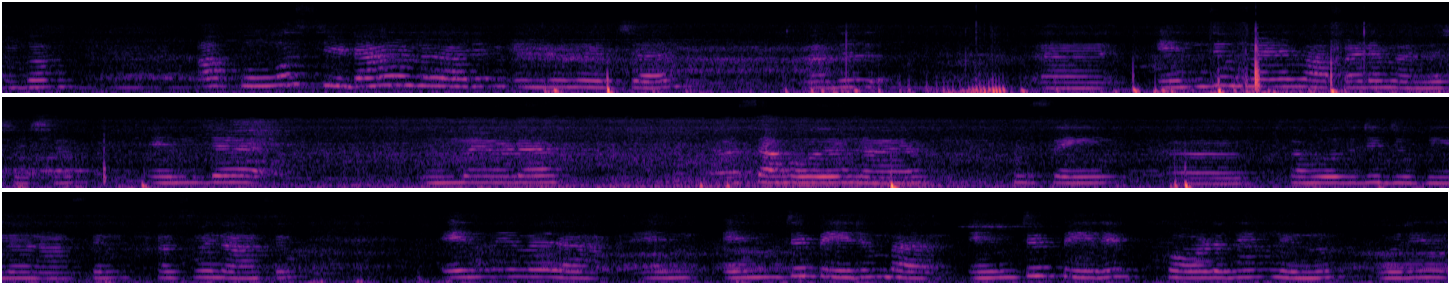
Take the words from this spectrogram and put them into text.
അപ്പം ആ പോസ്റ്റ് ഇടാനുള്ള കാര്യം എന്തെന്ന് വെച്ചാൽ അത് എന്റെ ഉമ്മയുടെ പാപ്പയുടെ മരണശേഷം എന്റെ ഉമ്മയുടെ സഹോദരനായ ഹുസൈൻ സഹോദരി ജുബീന നാസിം ഹസ്ബൻഡ് നാസിം എന്നിവരാ എൻ- എന്റെ പേരും എന്റെ പേര് കോടതിയിൽ നിന്നും ഒരു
